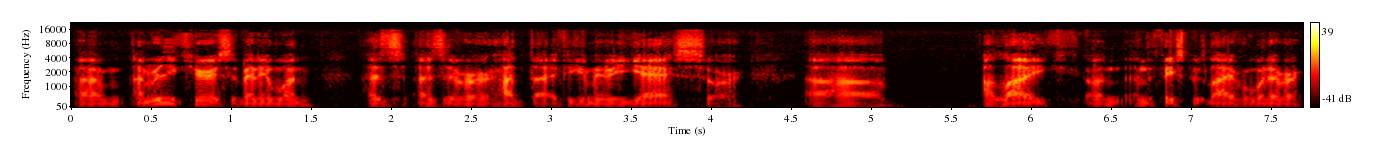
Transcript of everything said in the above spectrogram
Um, I'm really curious if anyone has has ever had that. If you give me a yes or uh, a like on, on the Facebook Live or whatever.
